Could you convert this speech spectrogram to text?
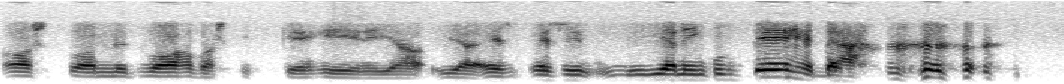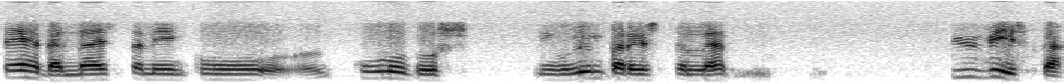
astua nyt vahvasti kehiin ja, ja, esi, ja niin kuin tehdä, tehdä näistä niin kuin kulutus niin kuin ympäristölle hyvistä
